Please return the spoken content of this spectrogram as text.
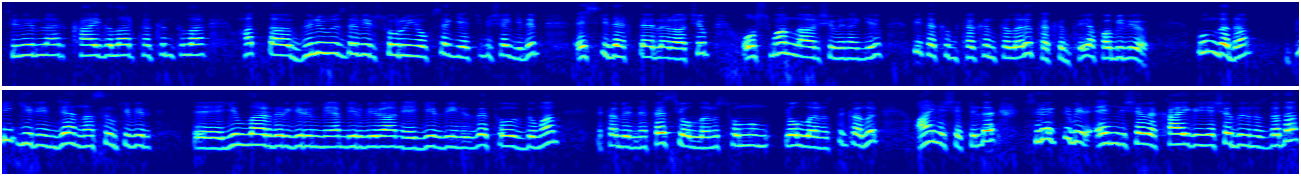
sinirler, kaygılar, takıntılar, hatta günümüzde bir sorun yoksa geçmişe gidip eski defterleri açıp Osmanlı arşivine girip bir takım takıntıları takıntı yapabiliyor. Bunda da bir girince nasıl ki bir e, yıllardır girilmeyen bir viraneye girdiğinizde toz duman, e tabi nefes yollarınız, solunum yollarınız tıkanır. Aynı şekilde sürekli bir endişe ve kaygı yaşadığınızda da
